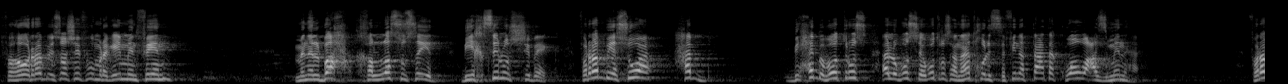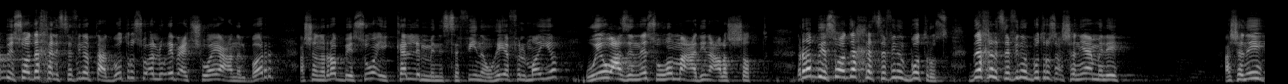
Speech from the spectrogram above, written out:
فهو الرب يسوع شايفهم راجعين من فين؟ من البحر خلصوا صيد بيغسلوا الشباك. فالرب يسوع حب بيحب بطرس قال له بص يا بطرس أنا هدخل السفينة بتاعتك وأوعظ منها. فرب يسوع دخل السفينة بتاعت بطرس وقال له ابعد شوية عن البر عشان الرب يسوع يتكلم من السفينة وهي في المية ويوعظ الناس وهم قاعدين على الشط. الرب يسوع دخل سفينة بطرس. دخل سفينة بطرس عشان يعمل إيه؟ عشان إيه؟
